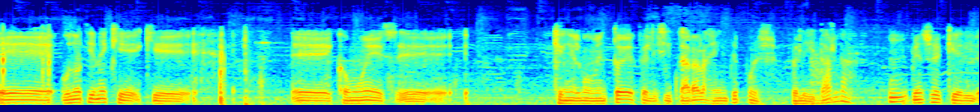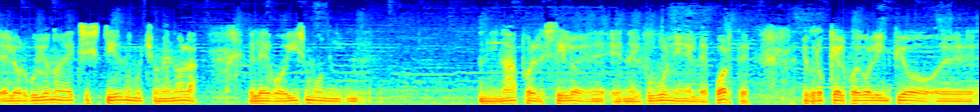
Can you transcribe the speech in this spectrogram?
Eh, uno tiene que, que eh, ¿cómo es? Eh, que en el momento de felicitar a la gente, pues felicitarla. Mm. Yo pienso que el, orgullo no debe existir, ni mucho menos la, el egoísmo, ni, ni nada por el estilo eh, en el fútbol ni en el deporte. Yo creo que el juego limpio eh,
